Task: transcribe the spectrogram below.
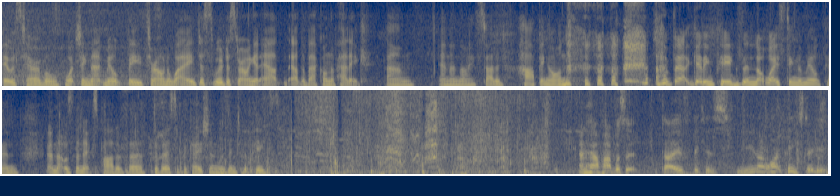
It was terrible watching that milk be thrown away. Just we were just throwing it out out the back on the paddock. Um, and then I started harping on about getting pigs and not wasting the milk, and, and that was the next part of the diversification was into the pigs. And how hard was it, Dave? Because you don't like pigs, do you?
